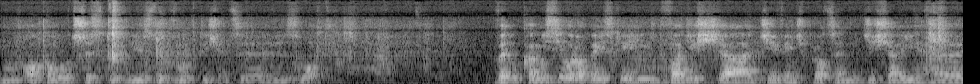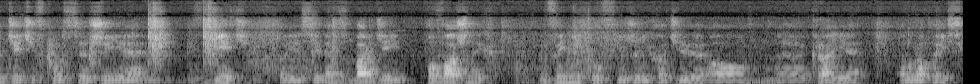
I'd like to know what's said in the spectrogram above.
mm, około 322 tysięcy złotych. Według Komisji Europejskiej 29% dzisiaj e, dzieci w Polsce żyje w biedzie. To jest jeden z bardziej poważnych wyników, jeżeli chodzi o e, kraje europejskie.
